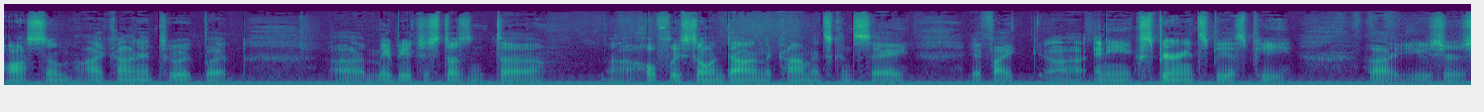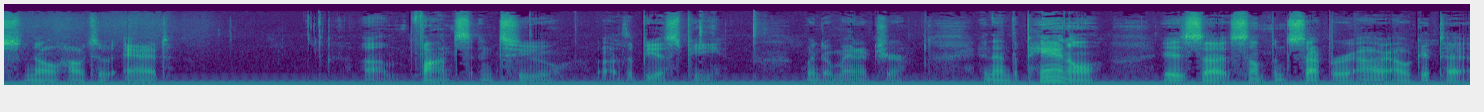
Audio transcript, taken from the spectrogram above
awesome icon into it, but uh, maybe it just doesn't. Uh, uh, hopefully, someone down in the comments can say if I uh, any experienced BSP uh, users know how to add um, fonts into uh, the BSP window manager. And then the panel is uh, something separate. I, will get to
